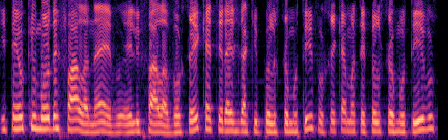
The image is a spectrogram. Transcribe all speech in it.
E tem o que o Mulder fala, né? Ele fala: você quer tirar eles daqui pelo seu motivo, você quer manter pelos seus motivos.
